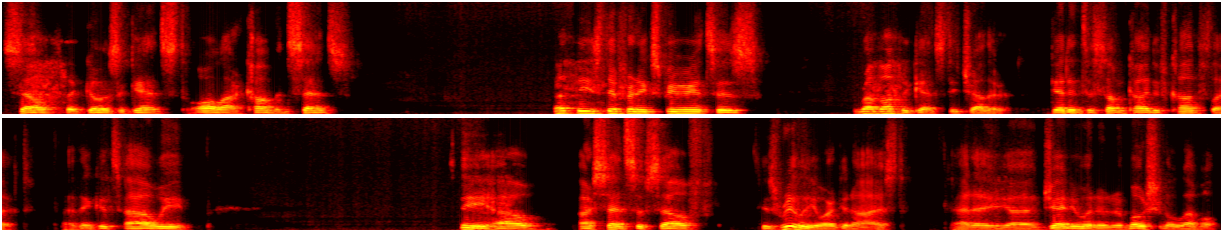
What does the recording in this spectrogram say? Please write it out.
self that goes against all our common sense let these different experiences rub up against each other, get into some kind of conflict. I think it's how we see how our sense of self is really organized at a uh, genuine and emotional level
